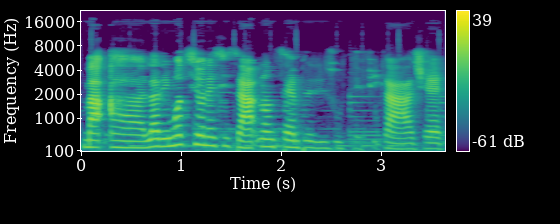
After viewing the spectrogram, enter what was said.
Ma eh, la rimozione si sa non sempre risulta efficace.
